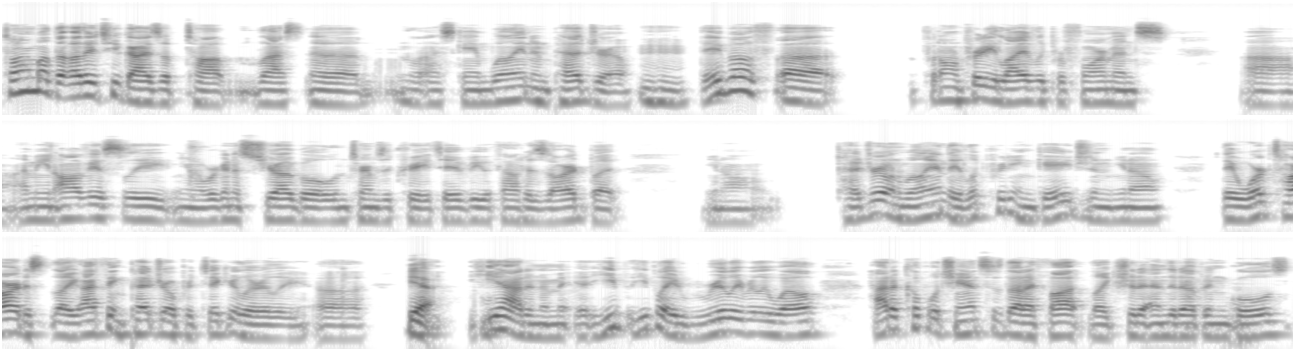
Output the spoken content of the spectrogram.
talking about the other two guys up top last uh last game, Willian and Pedro, Mm-hmm. they both uh put on a pretty lively performance. Uh, I mean, obviously, you know, we're gonna struggle in terms of creativity without Hazard, but you know, Pedro and Willian, they look pretty engaged, and you know, they worked hard. Like I think Pedro particularly, uh, Yeah. he had an ama- he he played really really well. Had a couple of chances that I thought like should have ended up in goals,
